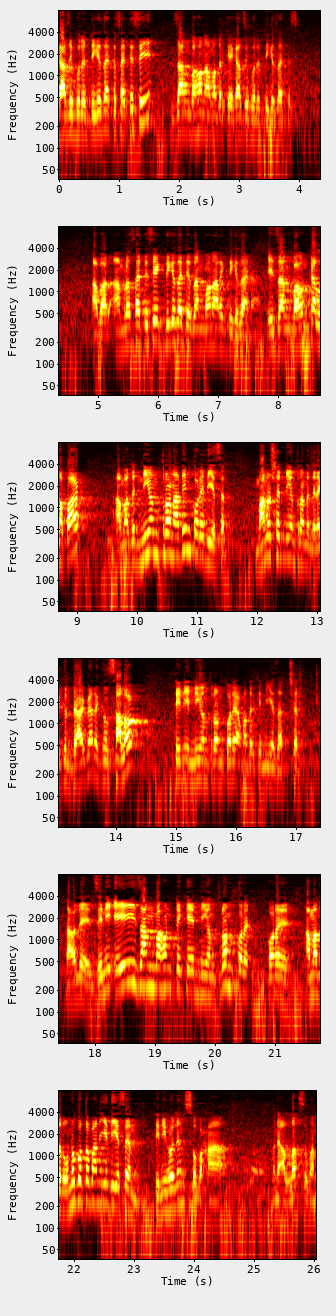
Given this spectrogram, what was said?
গাজীপুরের দিকে যাইতে চাইতেছি। যানবাহন আমাদেরকে গাজীপুরের দিকে যাইতেছে। আবার আমরা চাইতেছি একদিকে যাইতে, যানবাহন আরেক দিকে যায় না। এই যানবাহনকে আল্লাপাক আমাদের নিয়ন্ত্রণাধীন করে দিয়েছেন। মানুষের নিয়ন্ত্রণাধীন, একজন ড্রাইভার, একজন চালক, তিনি নিয়ন্ত্রণ করে আমাদেরকে নিয়ে যাচ্ছেন। তাহলে যিনি এই যানবাহনটিকে নিয়ন্ত্রণ করে করে আমাদের অনুগত বানিয়ে দিয়েছেন, তিনি হলেন সোবাহান মানে আল্লাহ সোবান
